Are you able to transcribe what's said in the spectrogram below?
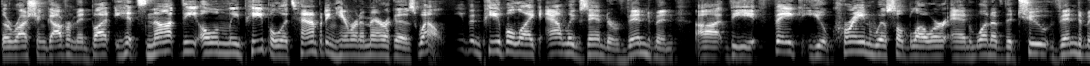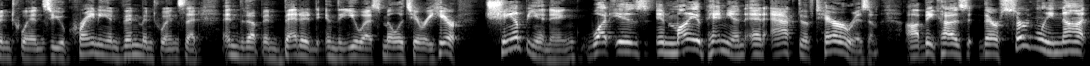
the Russian government, but it's it's not the only people. It's happening here in America as well. Even people like Alexander Vindman, uh, the fake Ukraine whistleblower, and one of the two Vindman twins, Ukrainian Vindman twins that ended up embedded in the U.S. military here, championing what is, in my opinion, an act of terrorism, uh, because they're certainly not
